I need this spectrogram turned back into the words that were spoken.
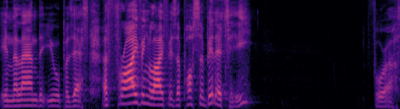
in the land that you will possess. A thriving life is a possibility for us.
